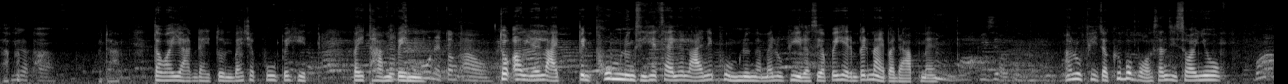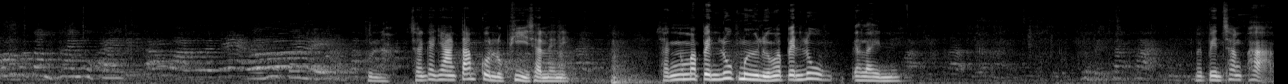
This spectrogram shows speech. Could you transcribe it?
จะเอาไปเลือกเอาป ระดับ แต่ว่าอยากได้ต้นใบชะพูไปเห็ดไปทำเป็นผู้เนี่ยต้องเอาต้องเอาหลายๆเป็นพุ่มหนึ่งสิเฮ็ดใส่หลายๆในพุ่มหนึ่งอะแม่ลูกพี่แล้วเสียไปเห็ดเป็นไม้ประดับแม่พี่เสี่ยวตรงนี้อ้าวลูกพี่จะคือบ่บอกสันสิซอยโยกบ่บ่บ่ต้องถ่ายรูปไปถ่ายรูปไปไหนคุณนะฉันก็ย่างตามกลลูกพี่ฉันเลยนี่ ฉันมาเป็นลูกมือหรือมาเป็นลูกอะไรนี่มาเป็นช่างภาพ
